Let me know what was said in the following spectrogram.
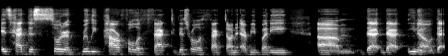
it's had this sort of really powerful effect, visceral effect on everybody um, that that you know that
